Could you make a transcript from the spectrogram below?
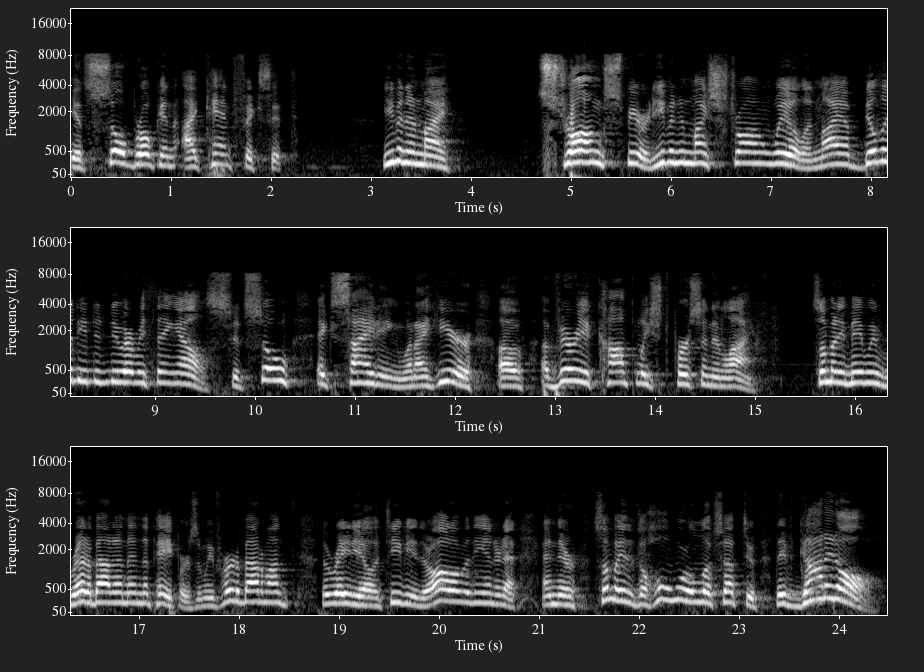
it's so broken, I can't fix it. Even in my strong spirit, even in my strong will and my ability to do everything else. It's so exciting when I hear of a very accomplished person in life Somebody, maybe we've read about them in the papers and we've heard about them on the radio and TV. And they're all over the internet and they're somebody that the whole world looks up to. They've got it all,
